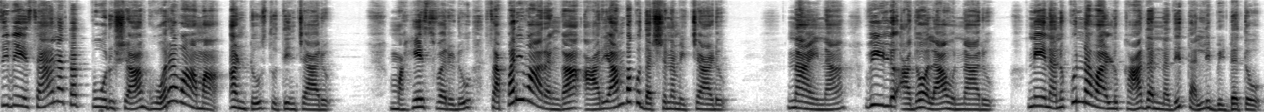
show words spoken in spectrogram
శివేశాన తత్పురుష ఘోరవామ అంటూ స్తుతించారు. మహేశ్వరుడు సపరివారంగా ఆర్యాంబకు దర్శనమిచ్చాడు. నాయన వీళ్ళు అదోలా ఉన్నారు. నేననుకున్న వాళ్ళు కాదన్నది తల్లి బిడ్డతో.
